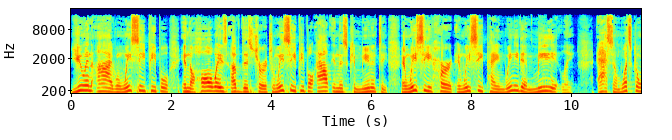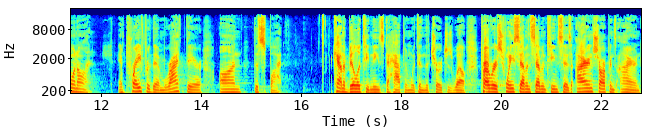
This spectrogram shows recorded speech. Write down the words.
You and I, when we see people in the hallways of this church, when we see people out in this community, and we see hurt and we see pain, we need to immediately ask them what's going on and pray for them right there on the spot. Accountability needs to happen within the church as well. Proverbs 27 17 says, Iron sharpens iron,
